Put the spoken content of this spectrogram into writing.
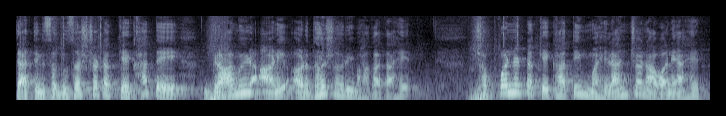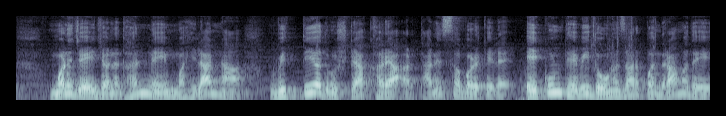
त्यातील सदुसष्ट टक्के खाते ग्रामीण आणि अर्धशहरी भागात आहेत. छप्पन्न टक्के खाती महिलांच्या नावाने आहेत. म्हणजे जनधनने महिलांना वित्तीयदृष्ट्या खऱ्या अर्थाने सबळ केलंय. एकूण ठेवी दोन हजार पंधरामध्ये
